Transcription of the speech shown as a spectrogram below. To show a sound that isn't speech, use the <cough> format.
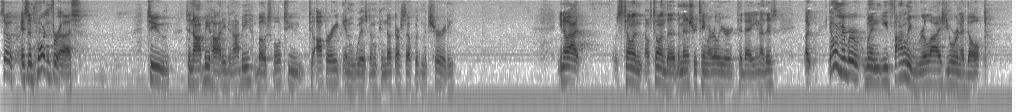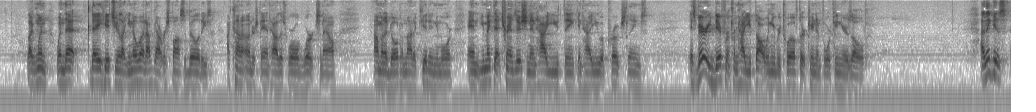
So it's important for us to, to not be haughty, to not be boastful, to, to operate in wisdom, conduct ourselves with maturity. You know, I was telling I was telling the, the ministry team earlier today, you know, there's like y'all remember when you finally realized you were an adult? Like when when that day hits you, like, you know what, I've got responsibilities. I kind of understand how this world works now. I'm an adult, I'm not a kid anymore. And you make that transition in how you think and how you approach things. It's very different from how you thought when you were 12, 13, and 14 years old. I think it's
